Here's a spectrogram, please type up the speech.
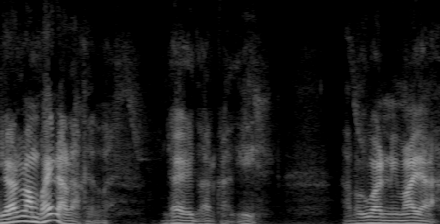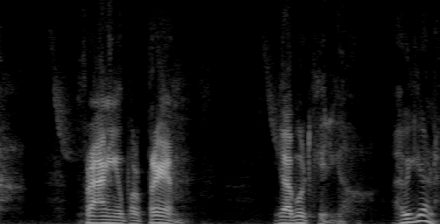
યારલામ ફાયદા રાખે બસ જય દ્વારકાધીશ. આ ભગવાનની માયા, પ્રાણી ઉપર પ્રેમ. યા બુટકી રહ્યો. આવી ગયો ને?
